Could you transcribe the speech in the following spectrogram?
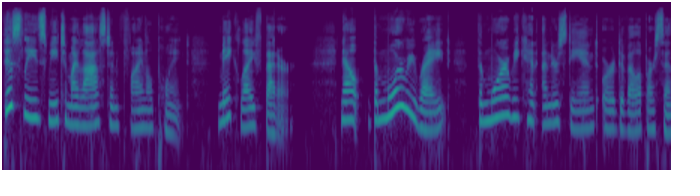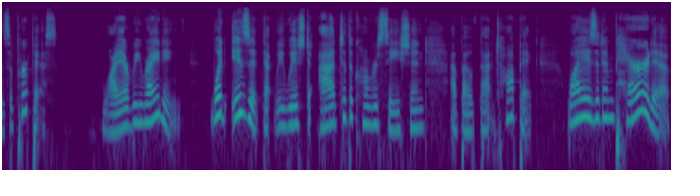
This leads me to my last and final point make life better. Now, the more we write, the more we can understand or develop our sense of purpose. Why are we writing? What is it that we wish to add to the conversation about that topic? Why is it imperative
